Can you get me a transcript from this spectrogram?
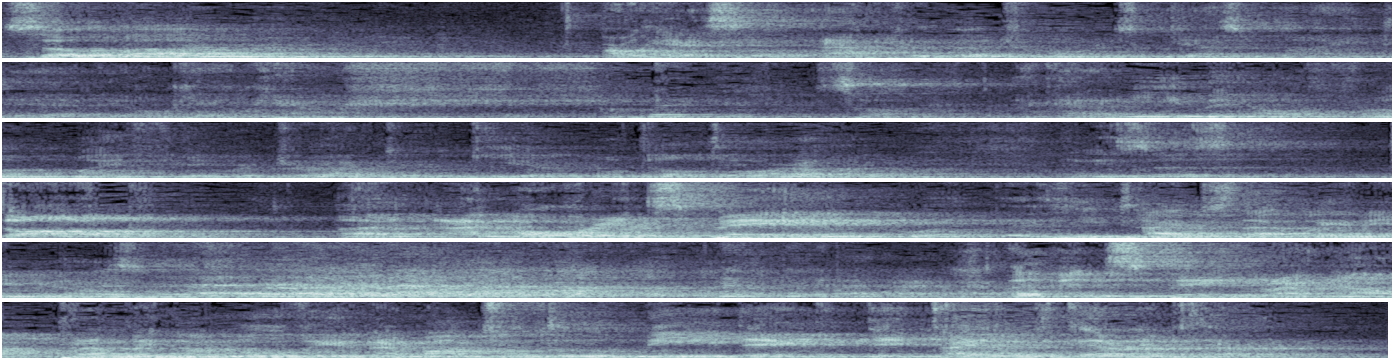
So um, okay, so after the Benchwarmers, guess what I did? Okay, okay, shh. So I got an email from my favorite director, Guillermo del Toro, and he says, "Dog, I'm over in Spain." He types that way in emails. I'm in Spain right now, prepping a movie, and I want you to be the, the title character.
